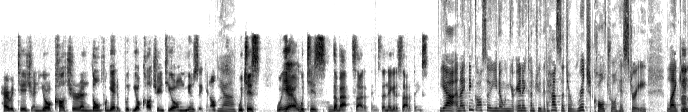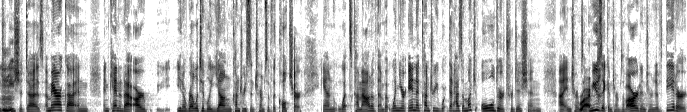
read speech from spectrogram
heritage and your culture, and don't forget to put your culture into your own music. You know Yeah. which is Well, yeah, which is the bad side of things, the negative side of things. Yeah, and I think also, you know, when you're in a country that has such a rich cultural history like mm-hmm. Indonesia does, America and, and Canada are, you know, relatively young countries in terms of the culture and what's come out of them. But when you're in a country that has a much older tradition uh, in terms right. of music, in terms of art, in terms of theater,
